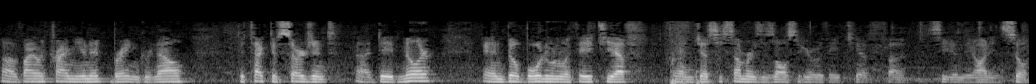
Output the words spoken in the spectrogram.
uh, violent crime unit, Brayton Grinnell, Detective Sergeant uh, Dave Miller, and Bill Bodwin with ATF, and Jesse Summers is also here with ATF, uh, seated in the audience. So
